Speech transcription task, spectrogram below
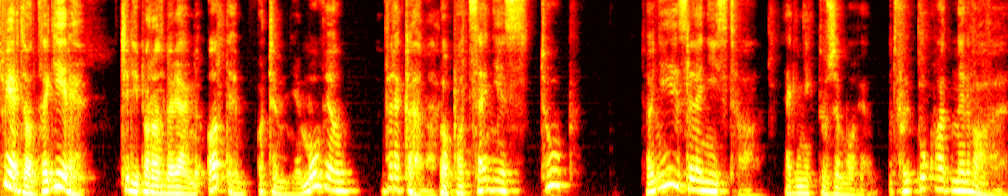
Śmierdzące giry, czyli porozmawiajmy o tym, o czym nie mówią w reklamach. Bo pocenie stóp to nie jest lenistwo, jak niektórzy mówią. To twój układ nerwowy,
